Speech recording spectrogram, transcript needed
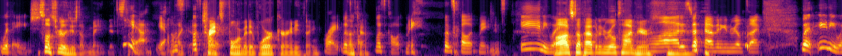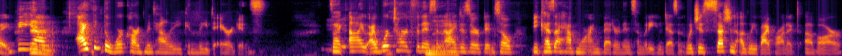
with age. So it's really just a maintenance. thing. Yeah, yeah. It's not let's- like a transformative work or anything. Right. Let's call Okay. it, let's call it ma- Let's call it maintenance. Anyway, A lot of stuff happening in real time here. a lot of stuff happening in real time. But anyway, the um, Anyway. I think the work hard mentality can lead to arrogance. It's like I I worked hard for this and I deserved it, and so because I have more, I'm better than somebody who doesn't, which is such an ugly byproduct of our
